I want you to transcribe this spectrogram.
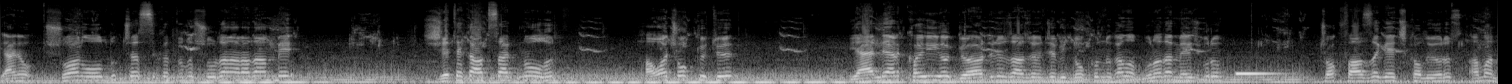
Yani şu an oldukça sıkıntılı. Şuradan aradan bir jete kalksak ne olur? Hava çok kötü. Yerler kayıyor. Gördünüz az önce bir dokunduk ama buna da mecburum. Çok fazla geç kalıyoruz. Aman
